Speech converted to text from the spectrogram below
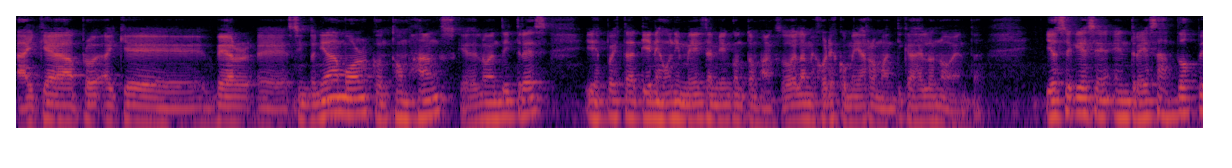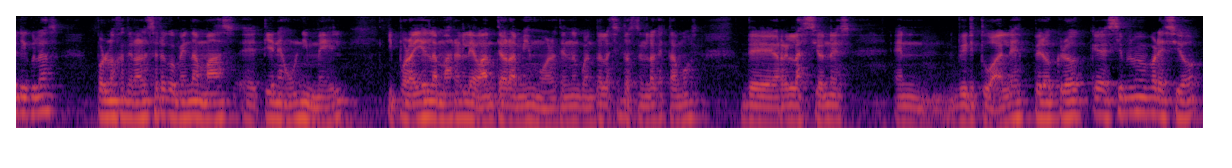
hay, que hay que ver eh, Sintonía de Amor con Tom Hanks, que es del 93, y después está Tienes un email también con Tom Hanks, dos de las mejores comedias románticas de los 90. Yo sé que entre esas dos películas, por lo general se recomienda más eh, Tienes un email, y por ahí es la más relevante ahora mismo, teniendo en cuenta la situación en la que estamos de relaciones en, virtuales, pero creo que siempre me pareció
